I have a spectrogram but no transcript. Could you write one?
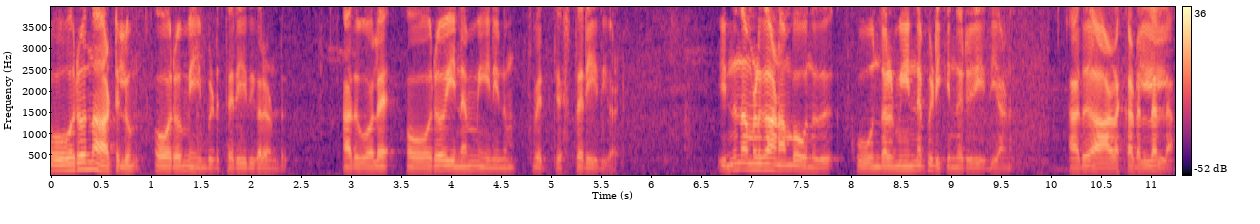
ഓരോ നാട്ടിലും ഓരോ മീൻ മീൻപിടുത്ത രീതികളുണ്ട്. അതുപോലെ ഓരോ ഇനം മീനിനും വ്യത്യസ്ത രീതികൾ. ഇന്ന് നമ്മൾ കാണാൻ പോകുന്നത് കൂന്തൽ മീനിനെ പിടിക്കുന്ന ഒരു രീതിയാണ്. അത് ആഴക്കടലിലല്ല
